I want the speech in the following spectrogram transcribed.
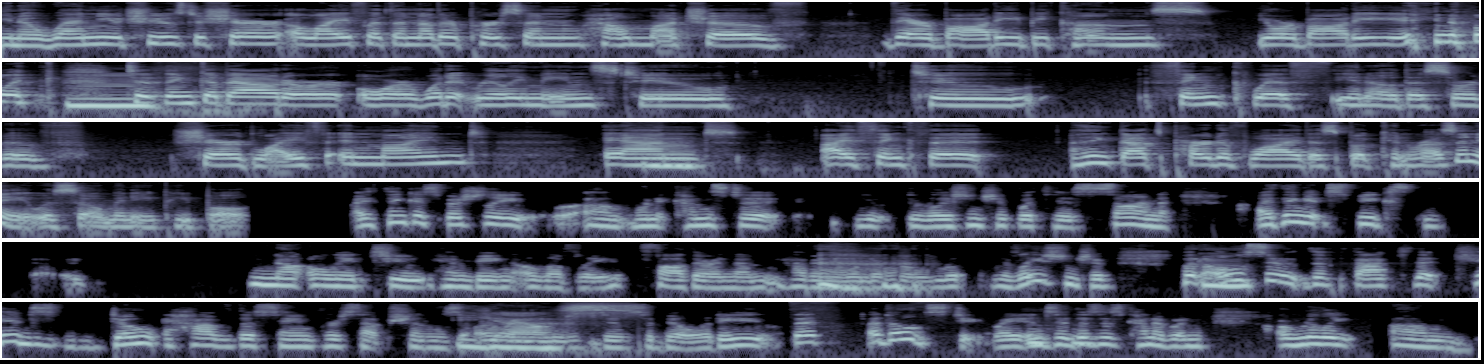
you know, when you choose to share a life with another person, how much of their body becomes your body, you know, like mm. to think about or or what it really means to to think with, you know, this sort of shared life in mind. And mm. I think that I think that's part of why this book can resonate with so many people. I think, especially um, when it comes to the relationship with his son, I think it speaks not only to him being a lovely father and them having a wonderful relationship, but mm. also the fact that kids don't have the same perceptions yes. around disability that adults do, right? Mm-hmm. And so this mm-hmm. is kind of an, a really um,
